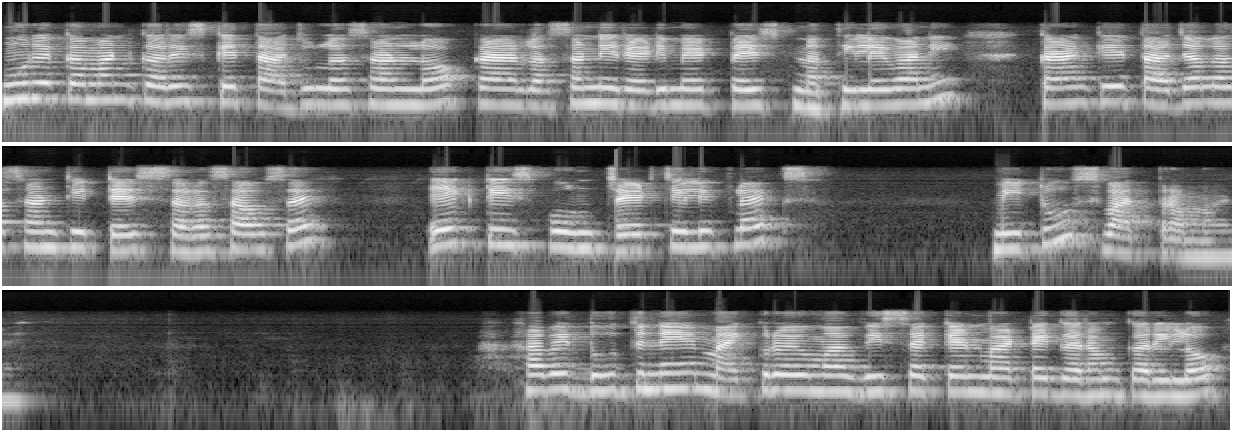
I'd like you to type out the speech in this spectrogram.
હું રેકમેન્ડ કરીશ કે તાજું લસણ લો, કારણ લસણની રેડીમેડ પેસ્ટ નથી લેવાની, કારણ કે તાજા લસણથી ટેસ્ટ સરસ આવશે. એક ટીસ્પૂન રેડ ચીલી ફ્લેક્સ મીઠું સ્વાદ પ્રમાણે. હવે દૂધને માઇક્રોવેવમાં વીસ સેકન્ડ માટે ગરમ કરી લો.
